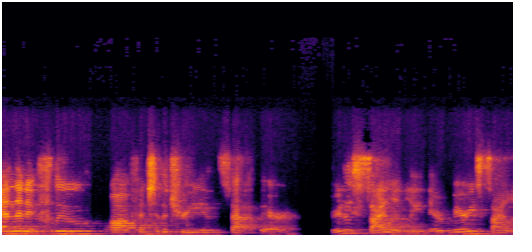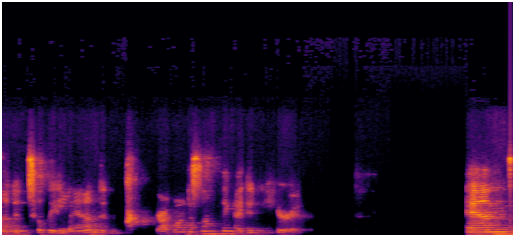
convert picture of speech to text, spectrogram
And then it flew off into the tree and sat there really silently. They're very silent until they land and grab onto something. I didn't hear it. And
